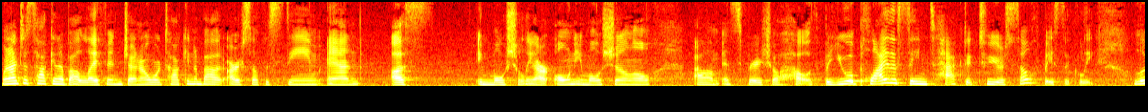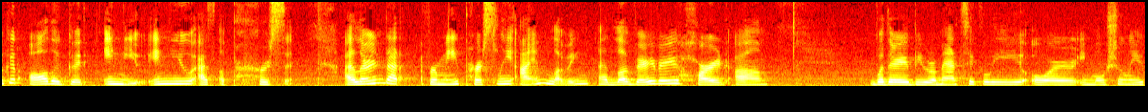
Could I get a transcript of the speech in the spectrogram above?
we're not just talking about life in general, we're talking about our self esteem and us emotionally, our own emotional um, and spiritual health. But you apply the same tactic to yourself basically. Look at all the good in you, in you as a person. I learned that for me personally, I am loving. I love very, very hard. Um, whether it be romantically or emotionally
